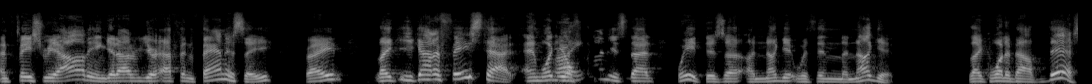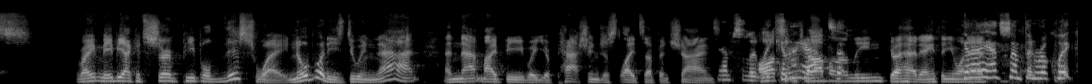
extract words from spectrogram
and face reality and get out of your effing fantasy, right? Like you got to face that. And what right. you'll find is that, wait, there's a, a nugget within the nugget. Like, what about this? Right? Maybe I could serve people this way. Nobody's doing that. And that might be where your passion just lights up and shines. Absolutely. Awesome job, Arlene. Go ahead. Anything you want Can I add? add something real quick?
